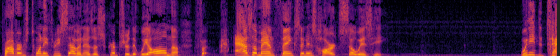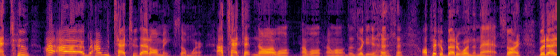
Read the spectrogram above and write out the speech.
Proverbs 23 7 is a scripture that we all know. For, as a man thinks in his heart, so is he. We need to tattoo. I, I, I, I'm tattoo that on me somewhere. I'll tattoo. No, I won't. I won't. I won't. Just look at you. I'll pick a better one than that. Sorry, but uh,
